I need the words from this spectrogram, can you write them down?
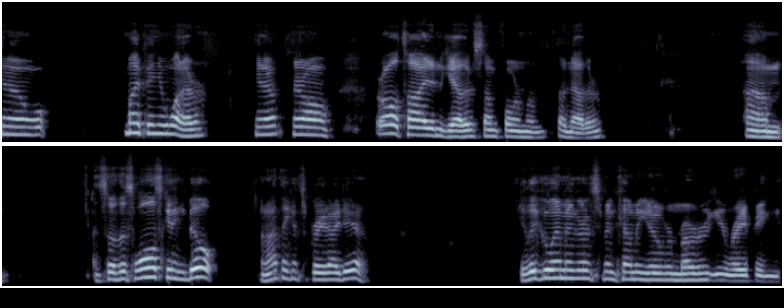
You know, my opinion, whatever. You know, they're all they're all tied in together, some form or another. Um, and so this wall is getting built, and I think it's a great idea. Illegal immigrants have been coming over, murdering and raping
